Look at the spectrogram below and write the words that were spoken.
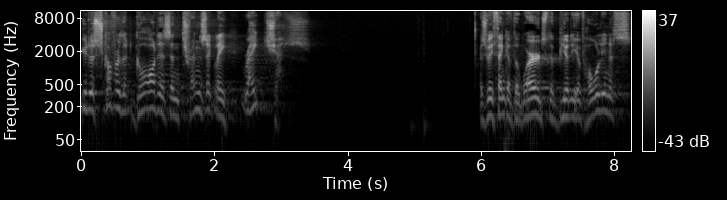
You discover that God is intrinsically righteous. As we think of the words, the beauty of holiness,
